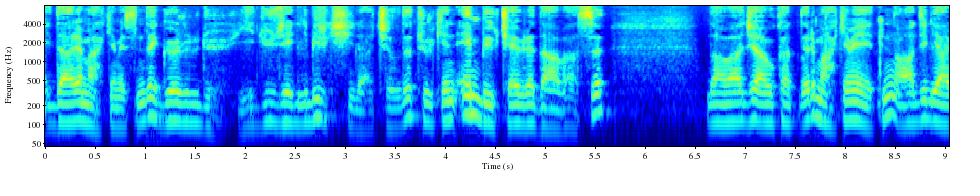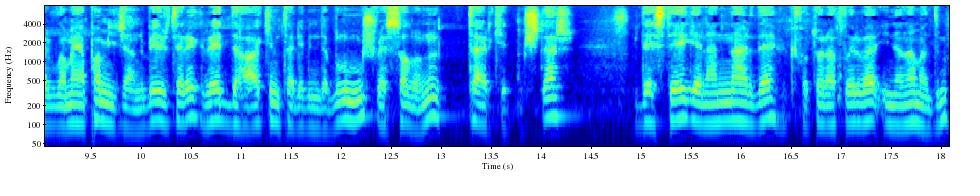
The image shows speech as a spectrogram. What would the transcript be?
İdare Mahkemesi'nde görüldü. 751 kişiyle açıldı. Türkiye'nin en büyük çevre davası. Davacı avukatları mahkeme heyetinin adil yargılama yapamayacağını belirterek reddi hakim talebinde bulunmuş ve salonu terk etmişler. Desteğe gelenler de fotoğrafları var inanamadım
